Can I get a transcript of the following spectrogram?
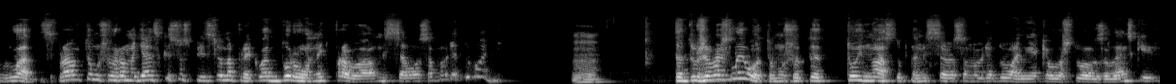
Влад, справа в тому, що громадянське суспільство, наприклад, боронить права місцевого самоврядування. Угу. Це дуже важливо, тому що той наступ на місцеве самоврядування, яке влаштував Зеленський,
